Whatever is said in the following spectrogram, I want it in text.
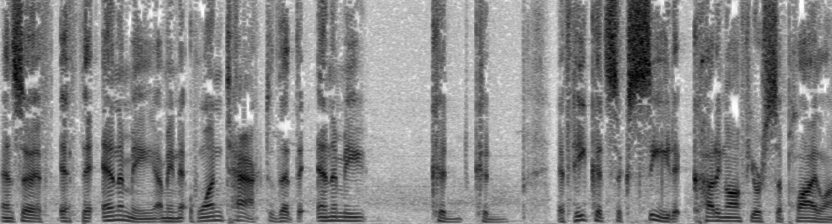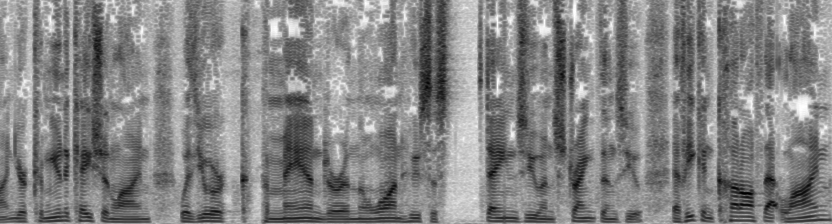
And so, if, if the enemy, I mean, one tact that the enemy could could if he could succeed at cutting off your supply line, your communication line with your commander and the one who sustains you and strengthens you, if he can cut off that line,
